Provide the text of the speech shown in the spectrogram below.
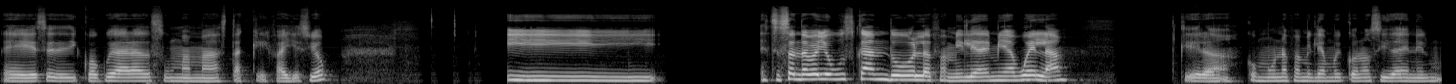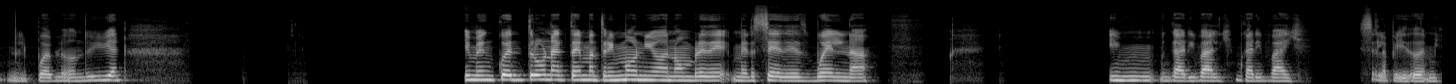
Eh, se dedicó a cuidar a su mamá hasta que falleció. Y entonces andaba yo buscando la familia de mi abuela, que era como una familia muy conocida en el, pueblo donde vivían. Y me encuentro un acta de matrimonio a nombre de Mercedes Buelna y Garibay, Garibay, es el apellido de mi,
